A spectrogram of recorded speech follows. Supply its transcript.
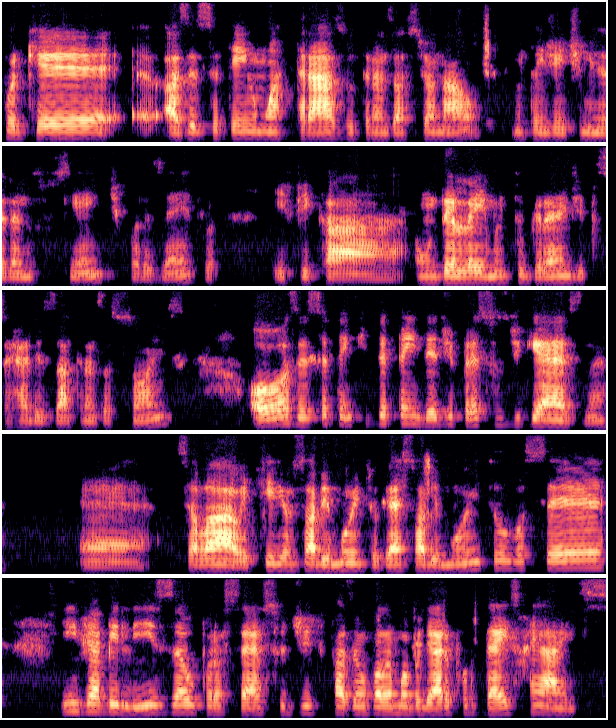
Porque eh, às vezes você tem um atraso transacional, não tem gente minerando o suficiente, por exemplo, e fica um delay muito grande para você realizar transações. Ou às vezes você tem que depender de preços de gas, né? É, sei lá, o Ethereum sobe muito, o gas sobe muito, você inviabiliza o processo de fazer um valor imobiliário por 10 reais.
